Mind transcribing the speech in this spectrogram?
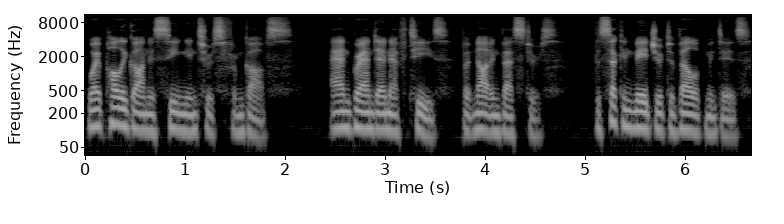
Why Polygon is seeing interest from govs and brand NFTs, but not investors. The second major development is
